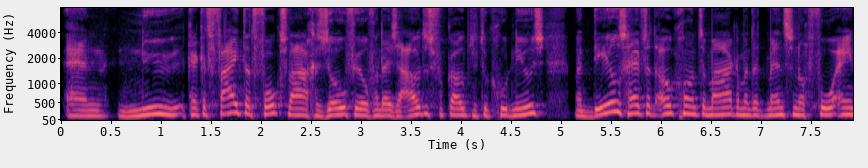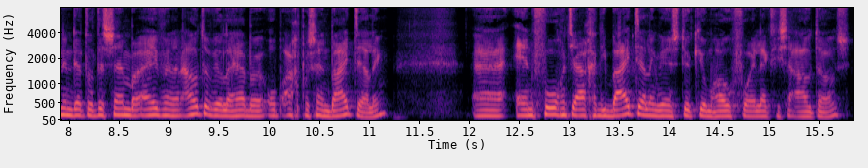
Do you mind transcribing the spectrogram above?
En nu, kijk, het feit dat Volkswagen zoveel van deze auto's verkoopt, is natuurlijk goed nieuws. Maar deels heeft het ook gewoon te maken met dat mensen nog voor 31 december even een auto willen hebben op 8% bijtelling. Eh, en volgend jaar gaat die bijtelling weer een stukje omhoog voor elektrische auto's.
